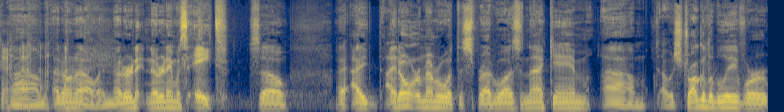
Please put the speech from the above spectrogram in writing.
Um, I don't know. And Notre Dame, Notre Dame was eight. So I, I I don't remember what the spread was in that game. Um, I would struggle to believe we're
